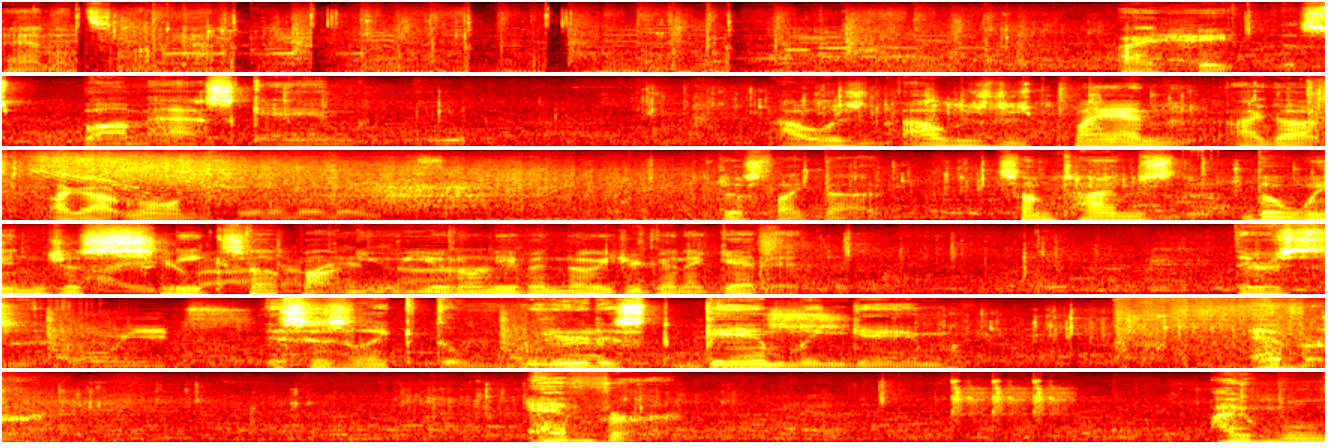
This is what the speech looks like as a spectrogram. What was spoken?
And it's not happening. I hate this bum ass game. I was I was just playing. I got I got wrong. Just like that. Sometimes the wind just sneaks up on you. You don't even know you're gonna get it. There's this is like the weirdest gambling game ever. Ever. I will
